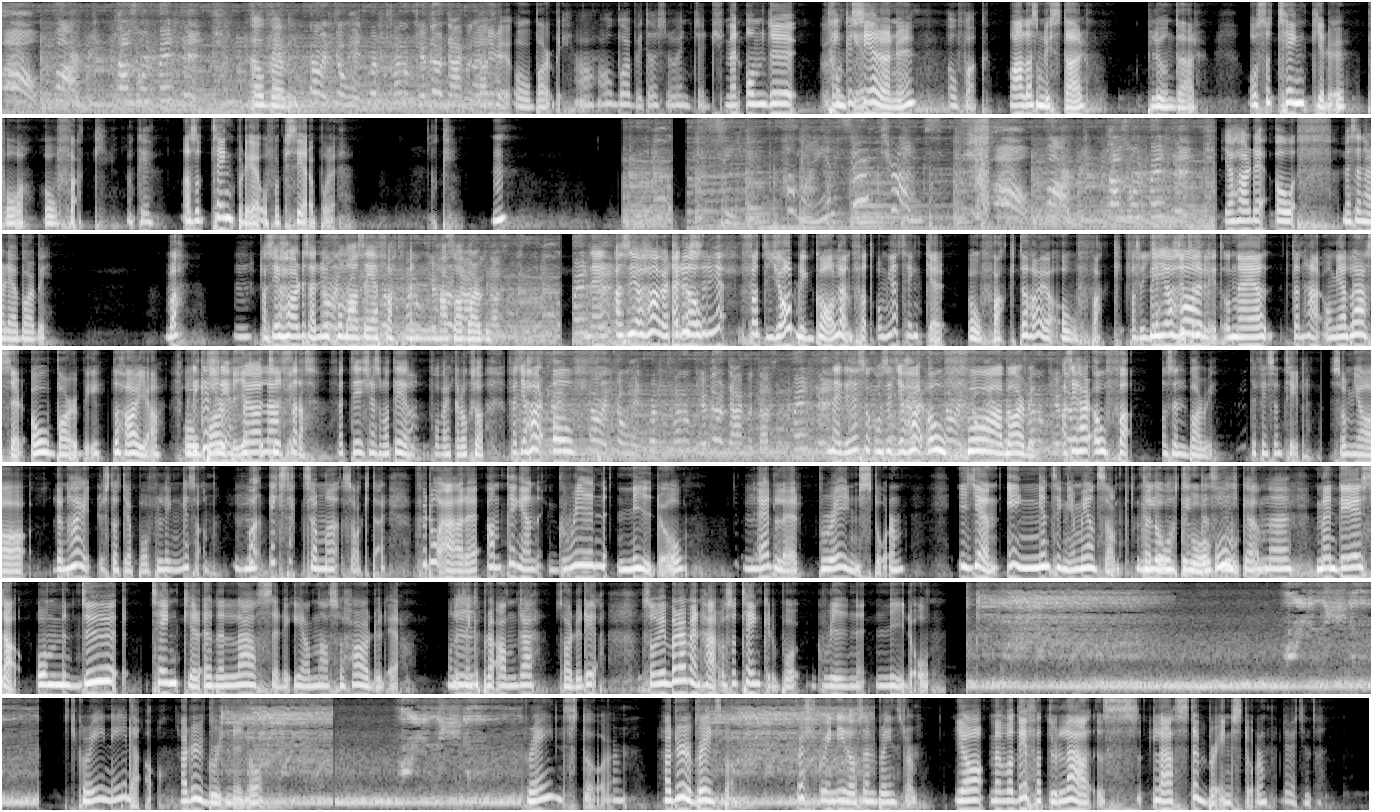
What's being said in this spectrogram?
Oh, Barbie! Those were vintage! Oh Barbie. All right, go ahead. I don't care. They're a dime a dozen. Oh Barbie? Ja, oh Barbie, those are vintage. Men om du fokuserar nu Oh fuck. och alla som lyssnar blundar och så tänker du på oh fuck. Okej. Alltså tänk på det och fokusera på det. Surf trunks. Oh! Jag hörde oh f, men sen hörde jag Barbie. Va? Mm. Alltså jag hörde så här, nu kommer han säga fuck men han sa Barbie. Nej, alltså jag hör Är verkligen du oh? För att jag blir galen för att om jag tänker oh fuck då hör jag oh fuck. Alltså Men jag hör- jättetydligt. Och när jag, den här, om jag läser oh Barbie då hör jag oh det kanske Barbie det får jag läsa då? För att det känns som att det påverkar också. För att jag hör oh. Nej det här är så konstigt. Jag hör oh fa Barbie. Alltså jag hör oh fa och sen Barbie. Det finns en till som jag, den här stötte jag på för länge sedan. Mhm. Och exakt samma sak där. För då är det antingen Green Needle Mm. eller Brainstorm. Igen, ingenting gemensamt med Det de låter två orden. Men det är så här, om du tänker eller läser det ena så hör du det. Om du Mm. tänker på det andra så hör du det. Så om vi börjar med den här och så tänker du på Green Needle. Green Needle. Hörde du Green Needle? Brainstorm. Hörde du Brainstorm? Först Green Needle och sen Brainstorm. Ja, men var det för att du läs, läste Brainstorm? Det vet jag inte.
